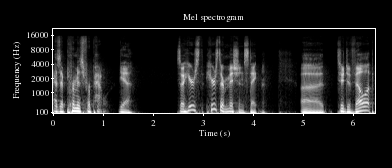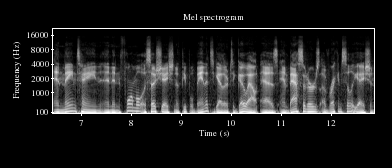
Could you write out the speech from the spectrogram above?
as a premise for power. Yeah. So here's here's their mission statement. Uh to develop and maintain an informal association of people banded together to go out as ambassadors of reconciliation,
